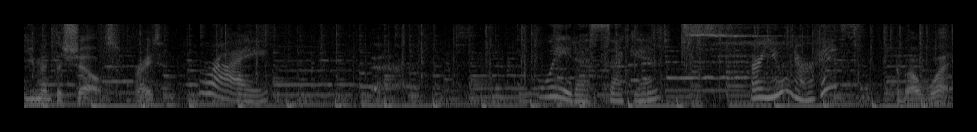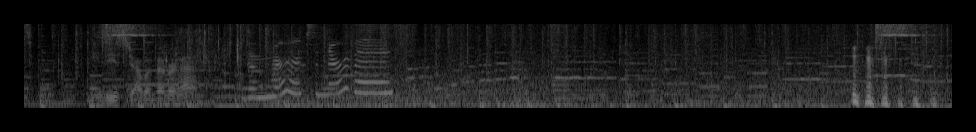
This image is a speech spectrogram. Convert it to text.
You meant the shells, right? Right. Uh. Wait a second. Are you nervous? About what? Easiest job I've ever had. The Merc's nervous.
